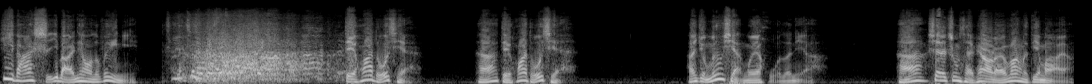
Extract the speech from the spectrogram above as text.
一把屎一把尿的喂你，得花多少钱？啊，得花多少钱？啊，有没有想过呀，虎子你啊？啊，现在中彩票了，忘了爹妈呀？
